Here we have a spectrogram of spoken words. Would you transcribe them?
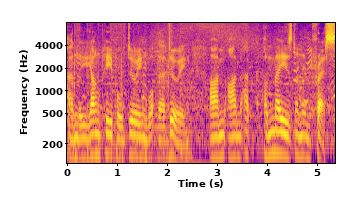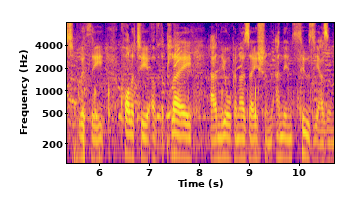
and the young people doing what they're doing, I'm, I'm amazed and impressed with the quality of the play and the organisation and the enthusiasm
